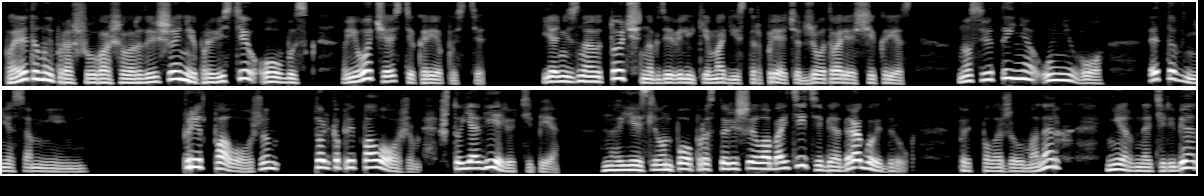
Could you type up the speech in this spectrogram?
«Поэтому и прошу вашего разрешения провести обыск в его части крепости. Я не знаю точно, где великий магистр прячет животворящий крест, но святыня у него — это вне сомнений. Предположим, только предположим, что я верю тебе. Но если он попросту решил обойти тебя, дорогой друг, — предположил монарх, нервно теребя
